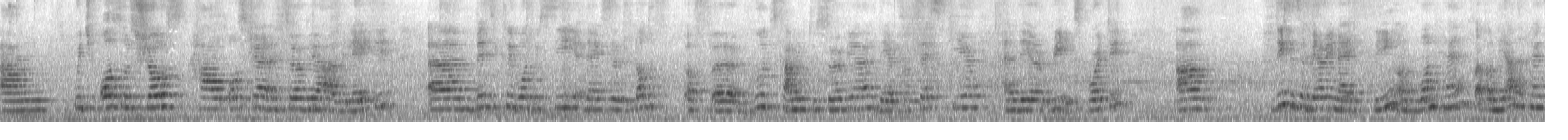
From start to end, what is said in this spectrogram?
Um, which also shows how Austria and Serbia are related. Um, basically, what we see, there's a lot of, of uh, goods coming to Serbia. They are processed here and they are re-exported. Um, this is a very nice thing on one hand, but on the other hand,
